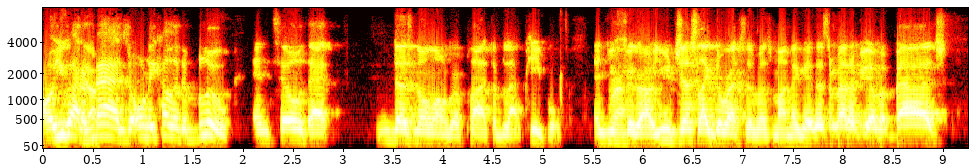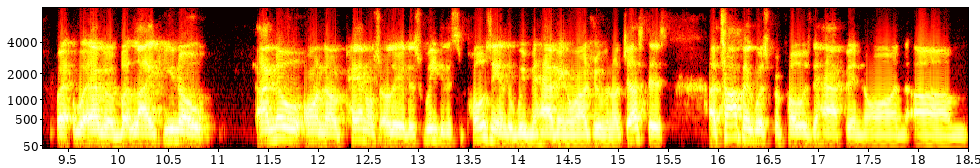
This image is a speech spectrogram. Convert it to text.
Oh, you got a Yep. badge, the only color the blue, until that does no longer apply to black people. And you Right. figure out you just like the rest of us, my nigga. It doesn't matter if you have a badge, wha- whatever. But like, you know, I know on the panels earlier this week, the symposium that we've been having around juvenile justice, a topic was proposed to happen on um,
